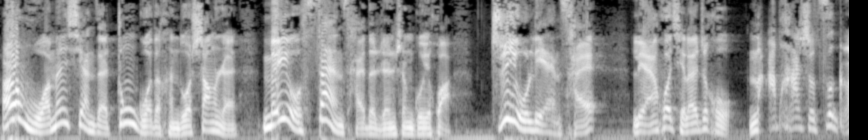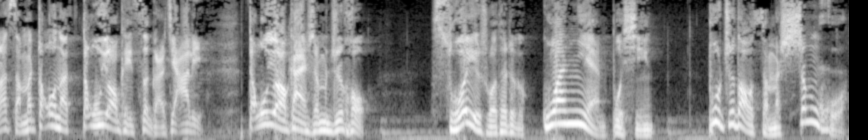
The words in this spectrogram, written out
而我们现在中国的很多商人没有散财的人生规划，只有敛财，敛活起来之后，哪怕是自个儿怎么着呢，都要给自个儿家里，都要干什么之后，所以说他这个观念不行，不知道怎么生活。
